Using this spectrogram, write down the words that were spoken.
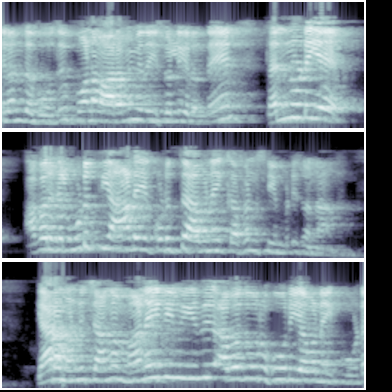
இறந்த போது போன வாரமும் இதை சொல்லி இருந்தேன் தன்னுடைய அவர்கள் உடுத்திய ஆடையை கொடுத்து அவனை கஃன் செய்யும்படி சொன்னாங்க. யாரை மன்னிச்சாங்க? மனைவி மீது அவதூறு கூறியவனை கூட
